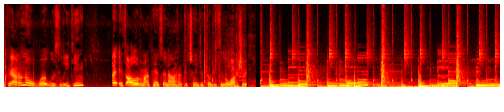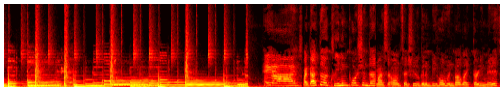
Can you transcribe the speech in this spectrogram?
Okay, I don't know what was leaking, but it's all over my pants and now I have to change and throw these in the washer. Hey guys! I got the cleaning portion done. My stepmom said she was gonna be home in about like 30 minutes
